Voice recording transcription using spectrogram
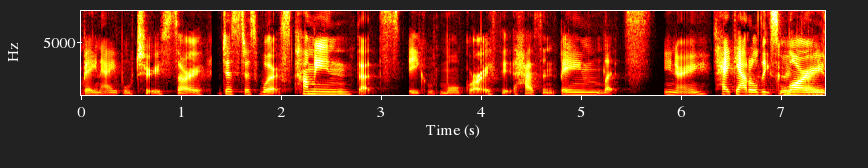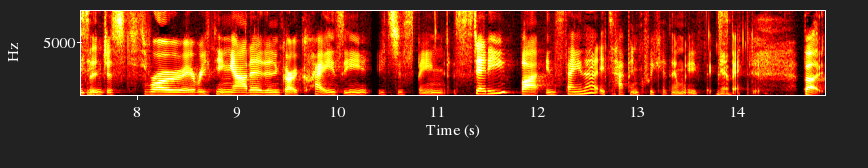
been able to. So just as works come in, that's equaled more growth. It hasn't been let's you know take out all these loans crazy. and just throw everything at it and go crazy. It's just been steady, but in saying that, it's happened quicker than we've expected. But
